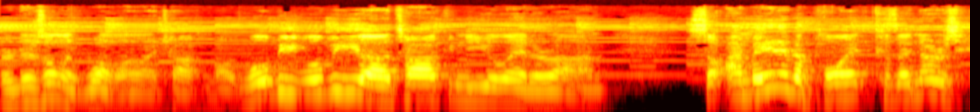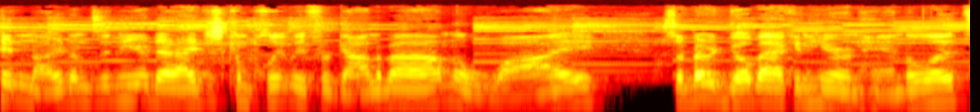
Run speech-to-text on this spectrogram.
Or there's only one. What am I talking about? We'll be we'll be uh, talking to you later on. So I made it a point because I noticed hidden items in here that I just completely forgot about. I don't know why. So I better go back in here and handle it.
